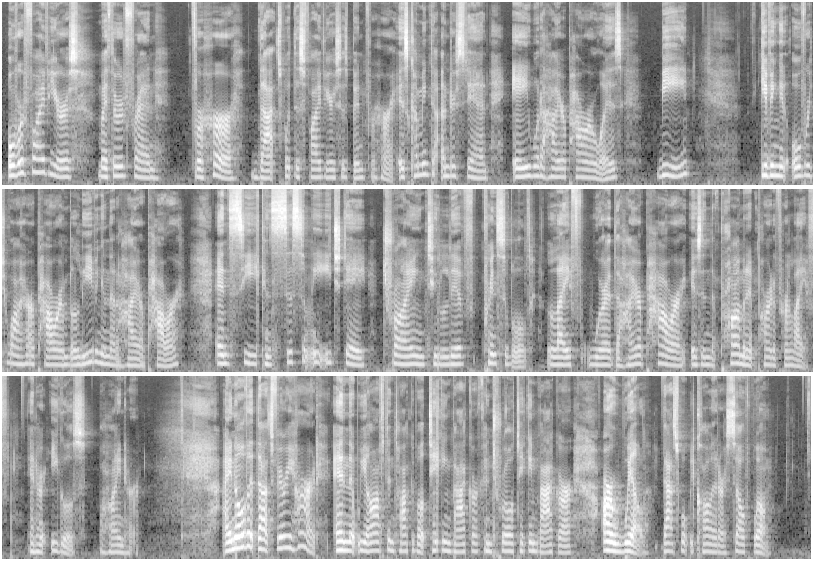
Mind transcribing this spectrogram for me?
over five years, my third friend, for her, that's what this five years has been for her, is coming to understand A, what a higher power was, B, giving it over to a higher power and believing in that higher power, and C, consistently each day trying to live principled life where the higher power is in the prominent part of her life and her eagles behind her. I know that that's very hard and that we often talk about taking back our control, taking back our, our will. That's what we call it, our self will.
